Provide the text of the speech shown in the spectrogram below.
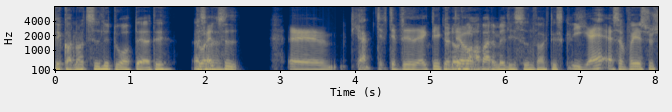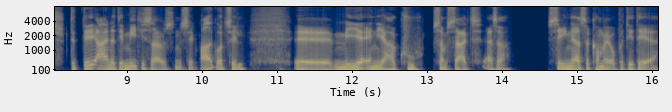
det er godt nok tidligt, du opdager det. Altså, du altid... Øh, ja, det, det ved jeg ikke. Det, det er noget, det er, du arbejder med lige siden, faktisk. Ja, altså, for jeg synes, det, det egner det medie sig jo sådan set meget godt til. Øh, mere end jeg har kunne, som sagt. Altså, senere så kommer jeg jo på det der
